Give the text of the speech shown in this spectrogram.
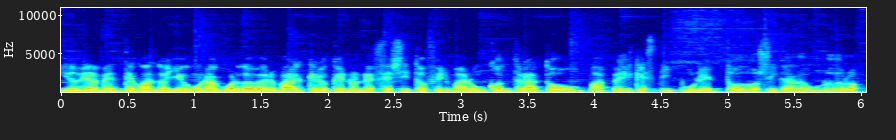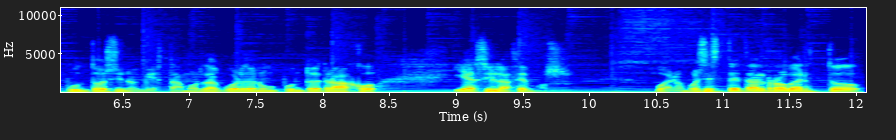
y obviamente cuando llego a un acuerdo verbal creo que no necesito firmar un contrato o un papel que estipule todos y cada uno de los puntos, sino que estamos de acuerdo en un punto de trabajo y así lo hacemos. Bueno, pues este tal Roberto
